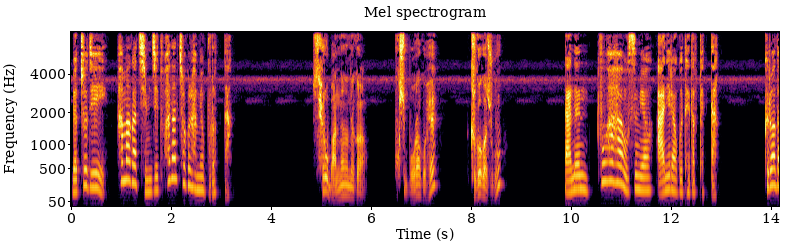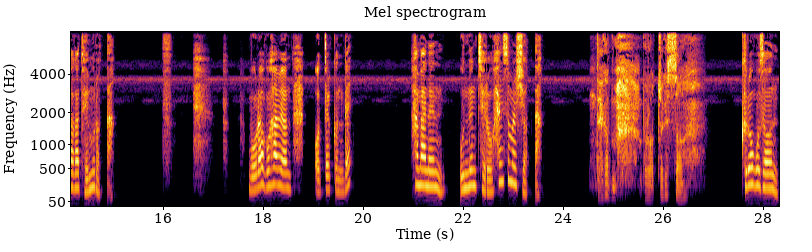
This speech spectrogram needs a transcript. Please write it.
몇 초 뒤 하마가 짐짓 화난 척을 하며 물었다. 새로 만나는 애가 혹시 뭐라고 해? 그거 가지고? 나는 푸하하 웃으며 아니라고 대답했다. 그러다가 되물었다. 뭐라고 하면 어쩔 건데? 하마는 웃는 채로 한숨을 쉬었다. 내가 뭘 어쩌겠어. 그러고선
